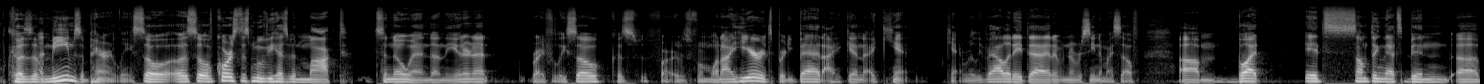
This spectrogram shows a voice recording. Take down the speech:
Because of memes, apparently. So uh, so of course this movie has been mocked to no end on the internet, rightfully so. Because as far as from what I hear, it's pretty bad. I again I can't can't really validate that. I've never seen it myself, um, but it's something that's been uh,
